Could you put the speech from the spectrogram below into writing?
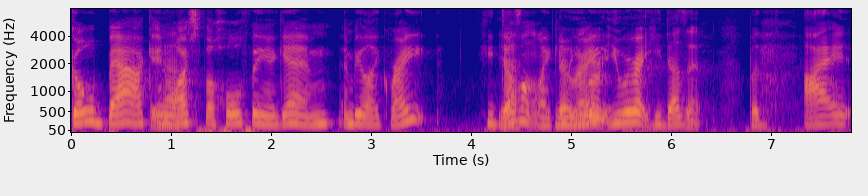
go back and Yeah. watch the whole thing again and be like, right? He Yeah. doesn't like no, it, you were you were right. He doesn't. But I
